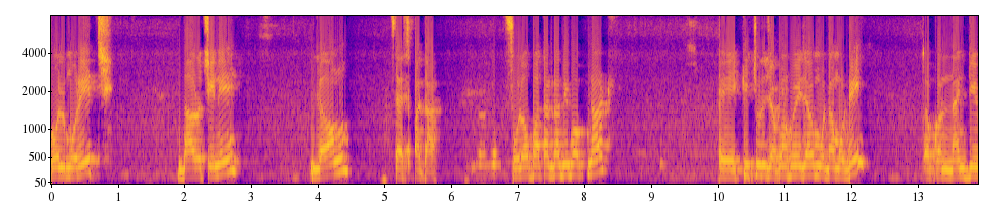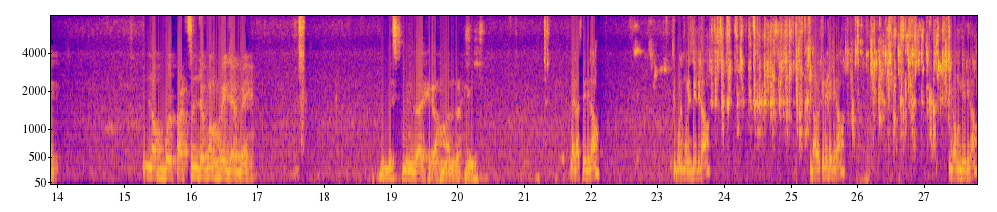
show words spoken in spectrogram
গোলমরিচ, দারুচিনি, লং তেজপাতা। ফুলো পাতাটা দিব আপনার। এই খিচুড়ি যখন হয়ে যাবে মোটামুটি, তখন নাইনটি নব্বই পার্সেন্ট যখন হয়ে যাবে। বিসমিল্লাহ রহমান রহিম এলাচ দিয়ে দিলাম দিয়ে দিলাম। দারুচিনি দিয়ে দিলাম। লং দিয়ে দিলাম।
